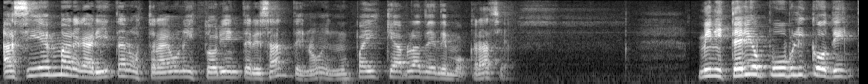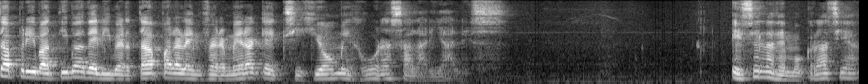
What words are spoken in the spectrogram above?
Así es, Margarita nos trae una historia interesante, ¿no? En un país que habla de democracia. Ministerio Público dicta privativa de libertad para la enfermera que exigió mejoras salariales. Esa es la democracia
